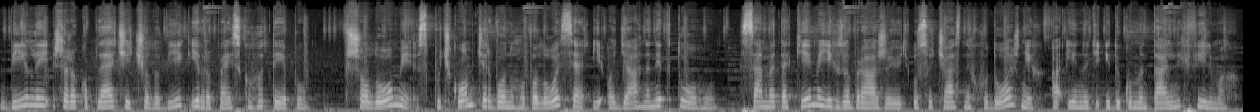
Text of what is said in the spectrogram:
білий широкоплечий чоловік європейського типу, в шоломі з пучком червоного волосся і одягнений в тогу. Саме такими їх зображують у сучасних художніх, а іноді і документальних фільмах.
